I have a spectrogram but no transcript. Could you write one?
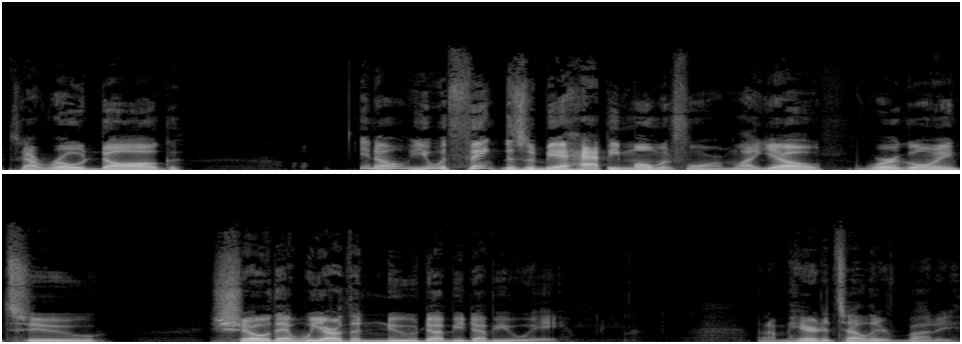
He's got Road Dog. You know, you would think this would be a happy moment for him. Like, yo, we're going to show that we are the new WWE. But I'm here to tell everybody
